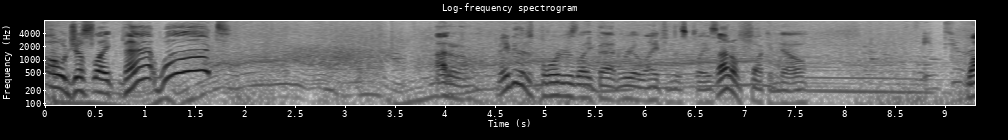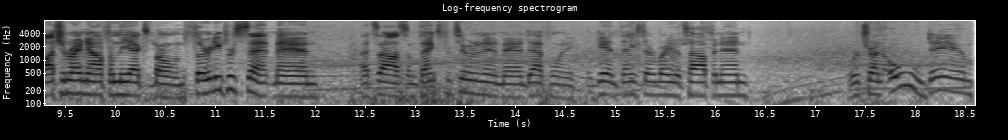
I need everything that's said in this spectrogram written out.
Oh, just like that? What? I don't know. Maybe there's borders like that in real life in this place. I don't fucking know. Watching right now from the X-Bone. 30%, man. That's awesome. Thanks for tuning in, man. Definitely. Again, thanks to everybody that's hopping in. We're trying to... Oh, damn.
